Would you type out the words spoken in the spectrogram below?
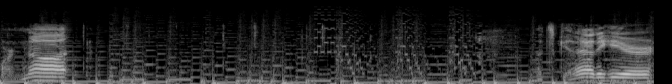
Or not. Let's get out of here.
